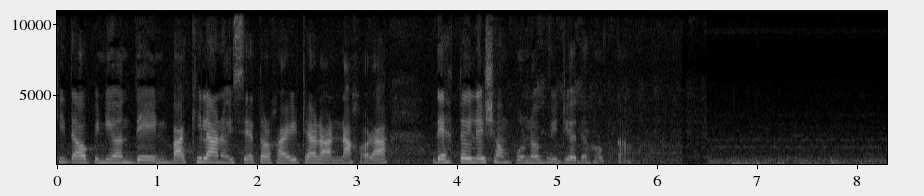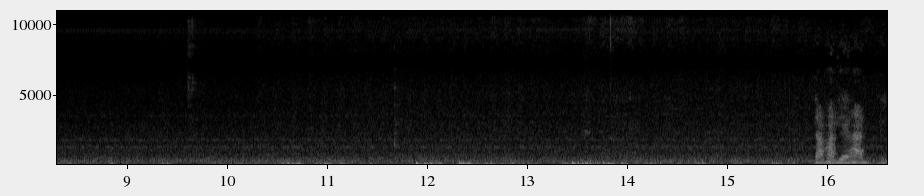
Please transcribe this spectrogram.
কিতা অপিনিয়ন দেন বা কিলান হইছে তরকারিটা রান্না করা দেখতে হইলে সম্পূর্ণ ভিডিও দেখকা এটা খালি হাড্ডি।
